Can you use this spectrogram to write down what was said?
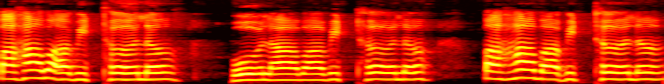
पहावा विठ्ठल बोलावा विठ्ठल पहावा विठ्ठल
